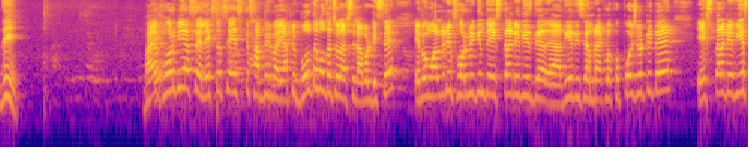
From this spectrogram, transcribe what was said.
জি। ভাইয়া ফোর বি আছে লেক্সাস এস কে সাব্বির ভাই। আপনি বলতে বলতে চলে আসছে ডাবল ডিক্সে এবং অলরেডি ফোর বি কিন্তু এক্সকানেট এভিএস দিয়ে দিয়েছি আমরা এক লক্ষ পঁয়ষট্টিতে। এক্সকানেট এভিএস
